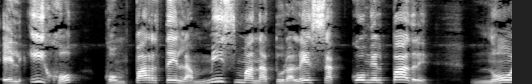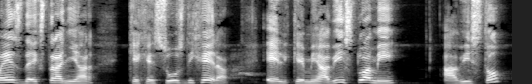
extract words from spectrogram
el Hijo comparte la misma naturaleza con el Padre. No es de extrañar que Jesús dijera, el que me ha visto a mí, ha visto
